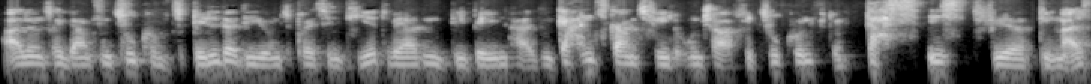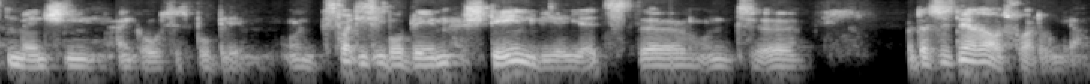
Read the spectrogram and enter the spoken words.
all unsere ganzen Zukunftsbilder, die uns präsentiert werden, die beinhalten ganz, ganz viel unscharfe Zukunft. Und das ist für die meisten Menschen ein großes Problem. Und vor diesem Problem stehen wir jetzt. Äh, und, äh, und das ist eine Herausforderung, ja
